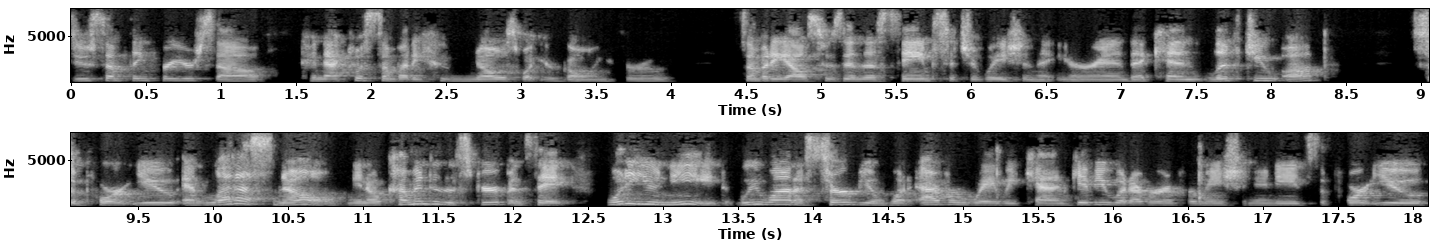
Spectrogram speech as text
do something for yourself, connect with somebody who knows what you're going through somebody else who's in the same situation that you're in that can lift you up support you and let us know you know come into this group and say what do you need? We want to serve you in whatever way we can give you whatever information you need support you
